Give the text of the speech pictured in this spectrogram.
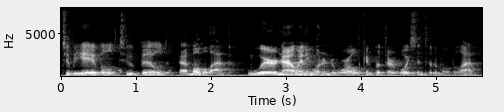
to be able to build a mobile app where now anyone in the world can put their voice into the mobile app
